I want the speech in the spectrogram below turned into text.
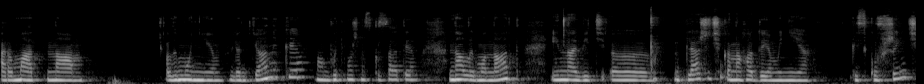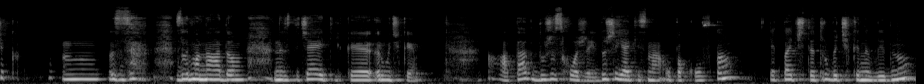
аромат на лимонні льодяники, мабуть, можна сказати, на лимонад. І навіть е, пляшечка нагадує мені якийсь кувшинчик з, з лимонадом. Не вистачає тільки ручки. А так дуже схожий, дуже якісна упаковка. Як бачите, трубочки не видно.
